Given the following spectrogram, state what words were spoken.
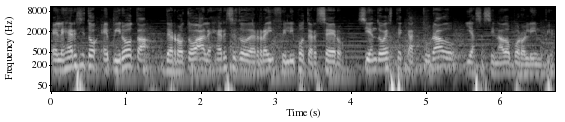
El ejército epirota derrotó al ejército del rey Filipo III, siendo este capturado y asesinado por Olimpia.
